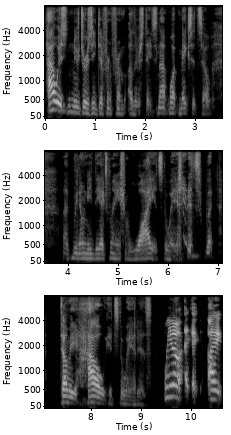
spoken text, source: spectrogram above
how is New Jersey different from other states? Not what makes it so. Uh, we don't need the explanation why it's the way it is, but tell me how it's the way it is. Well, you know, I, I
